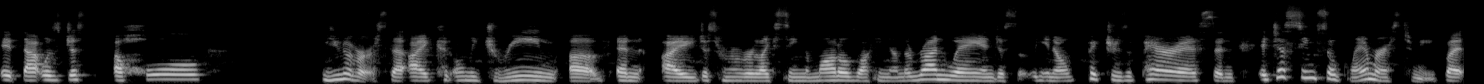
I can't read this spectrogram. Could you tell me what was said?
it, that was just a whole universe that I could only dream of. And I just remember like seeing the models walking down the runway and just, you know, pictures of Paris. And it just seemed so glamorous to me. But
